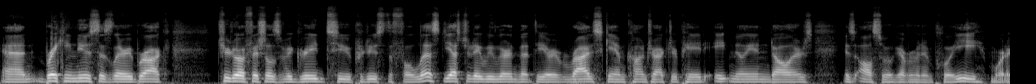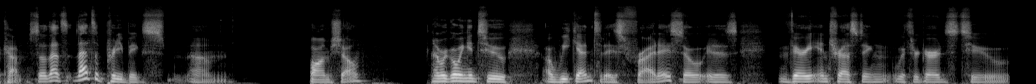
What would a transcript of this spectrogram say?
And breaking news says Larry Brock. Trudeau officials have agreed to produce the full list. Yesterday, we learned that the Arrive scam contractor paid $8 million is also a government employee. More to come. So that's, that's a pretty big um, bombshell. And we're going into a weekend. Today's Friday, so it is very interesting with regards to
